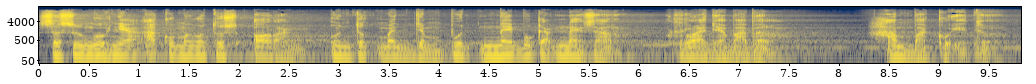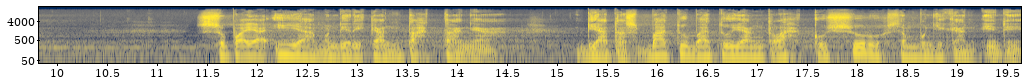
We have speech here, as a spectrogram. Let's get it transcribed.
Sesungguhnya aku mengutus orang untuk menjemput Nebukadnezar, Raja Babel hambaku itu. supaya ia mendirikan tahtanya di atas batu-batu yang telah kusuruh sembunyikan ini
